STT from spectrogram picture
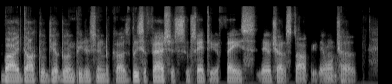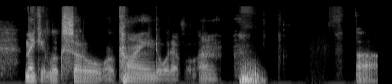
by Dr. Jordan Peterson because at least a fascist will say it to your face. They'll try to stop you. They won't try to make it look subtle or kind or whatever. Um, uh,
